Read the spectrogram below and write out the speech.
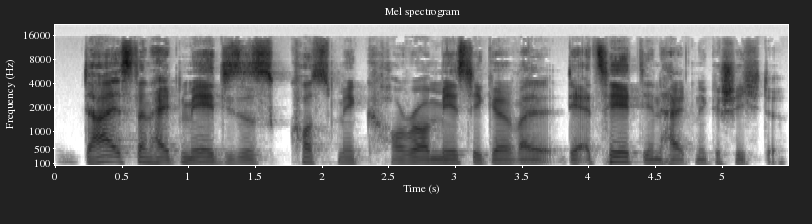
da ist dann halt mehr dieses Cosmic Horror mäßige, weil der erzählt denen halt eine Geschichte.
